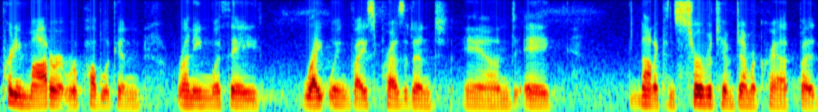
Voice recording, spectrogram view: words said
pretty moderate Republican running with a right wing vice president and a not a conservative Democrat, but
